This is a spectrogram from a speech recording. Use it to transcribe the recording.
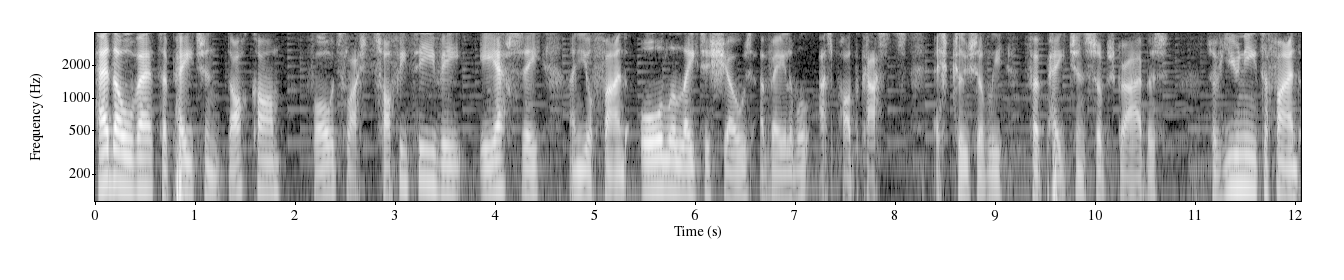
Head over to patreon.com forward slash Toffee TV EFC and you'll find all the latest shows available as podcasts exclusively for Patreon subscribers. So if you need to find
